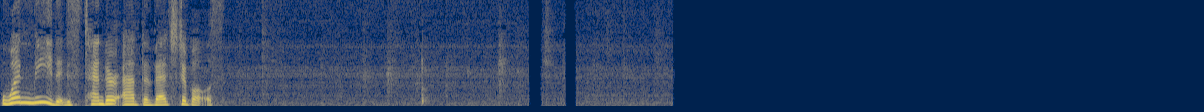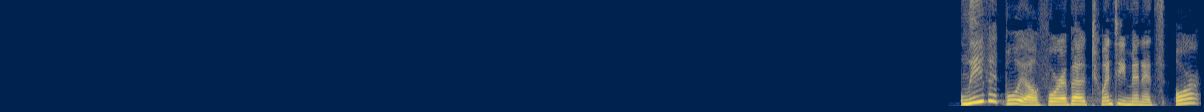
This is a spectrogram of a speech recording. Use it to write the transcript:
When meat is tender, add the vegetables. Leave it boil for about 20 minutes or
